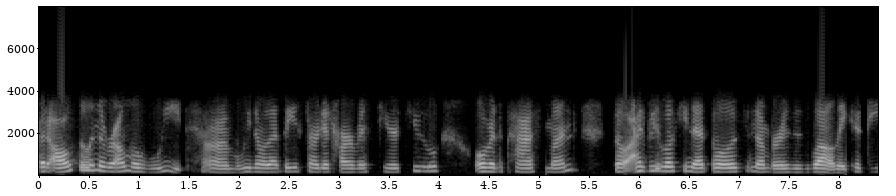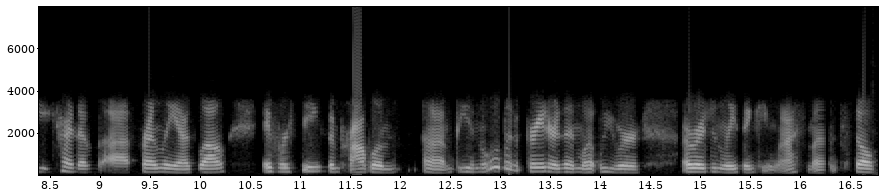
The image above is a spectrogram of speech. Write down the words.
but also in the realm of wheat, um, we know that they started harvest here too over the past month. So I'd be looking at those numbers as well. They could be kind of uh, friendly as well if we're seeing some problems um, being a little bit greater than what we were originally thinking last month. So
